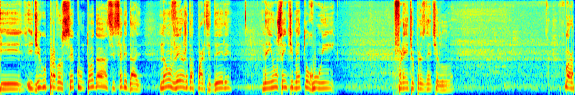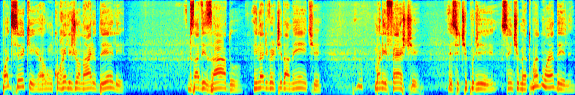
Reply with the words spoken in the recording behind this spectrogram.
E, e digo para você com toda a sinceridade, não vejo da parte dele nenhum sentimento ruim frente ao presidente Lula. Agora, pode ser que um correligionário dele, desavisado, inadvertidamente, manifeste esse tipo de sentimento, mas não é dele.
